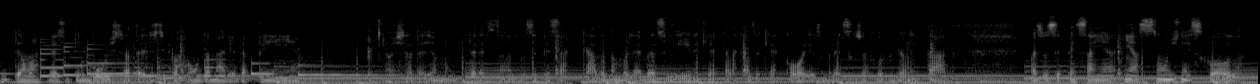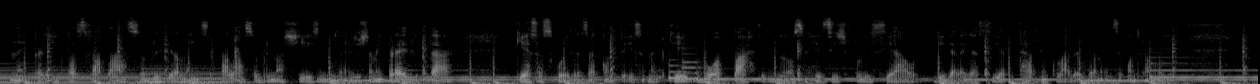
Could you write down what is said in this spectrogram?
Então, aqui a gente tem boas estratégias, tipo a Ronda Maria da Penha, estratégia muito interessante. Você pensar a casa da mulher brasileira, que é aquela casa que acolhe as mulheres que já foram violentadas. Mas você pensar em, em ações na escola, né, para que a gente possa falar sobre violência, falar sobre machismo, né, justamente para evitar que essas coisas aconteçam, né? Porque boa parte do nosso registro policial de delegacia está vinculada à violência contra a mulher.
